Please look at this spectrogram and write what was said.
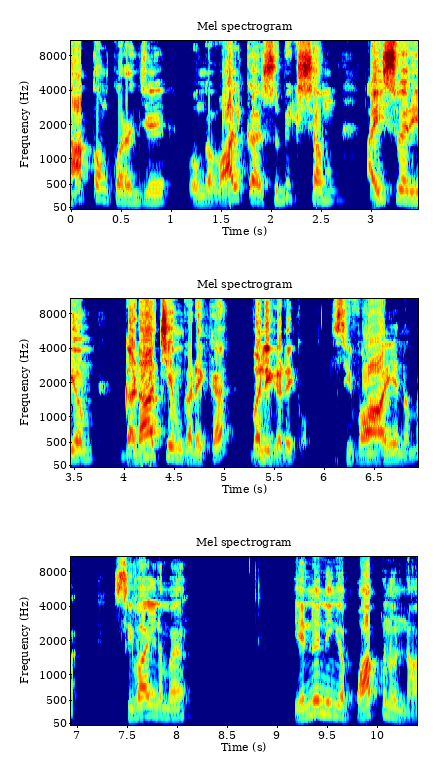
தாக்கம் குறைஞ்சு உங்கள் வாழ்க்கை சுபிக்ஷம் ஐஸ்வர்யம் கடாட்சியம் கிடைக்க வழி கிடைக்கும். சிவாய நம. சிவாய நம என்ன நீங்கள் பார்க்கணுன்னா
